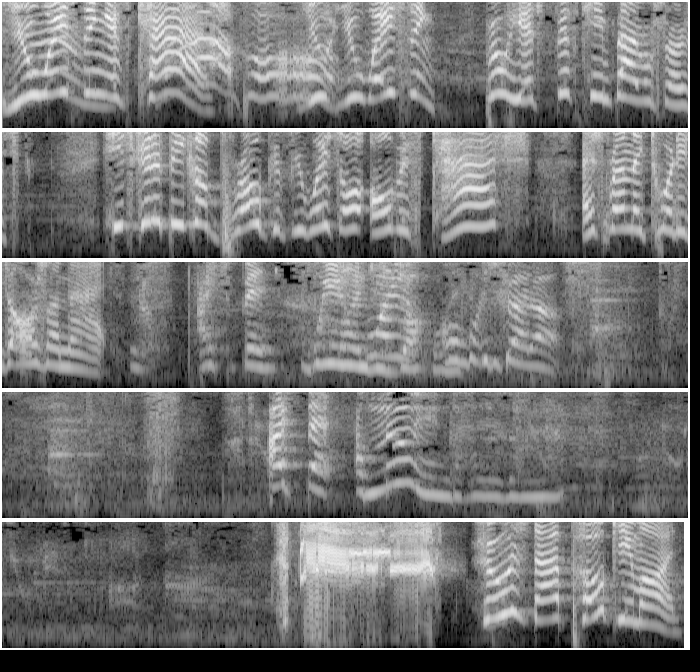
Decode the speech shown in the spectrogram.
You wasting his cash. You you wasting, bro. He has 15 battle stars. He's gonna become broke if you waste all, all of his cash. I spent like twenty dollars on that. I spent three hundred dollars. Oh, shut up. I spent a million dollars on that. Who is that Pokemon?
